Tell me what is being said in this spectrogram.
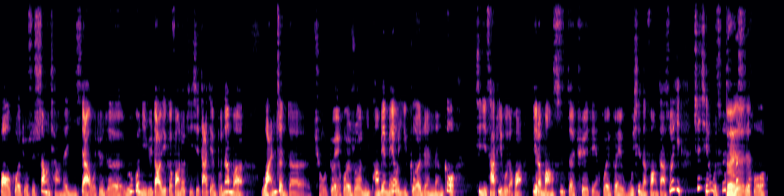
包括就是上抢的一下，我觉得如果你遇到一个防守体系搭建不那么完整的球队，或者说你旁边没有一个人能够替你擦屁股的话，蒂勒芒斯的缺点会被无限的放大。所以之前我记得什么时候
